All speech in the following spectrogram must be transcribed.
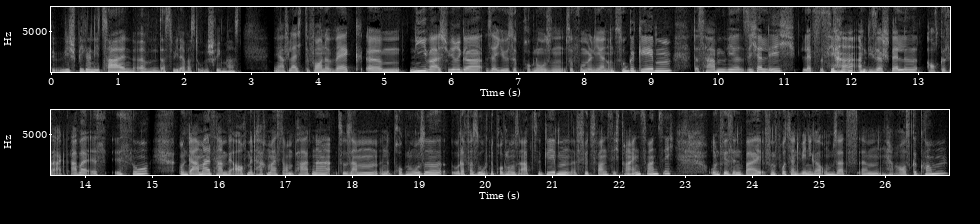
Wie spiegeln die Zahlen ähm, das wieder, was du beschrieben hast? Ja, vielleicht vorneweg. Ähm, nie war es schwieriger, seriöse Prognosen zu formulieren. Und zugegeben, das haben wir sicherlich letztes Jahr an dieser Stelle auch gesagt. Aber es ist so. Und damals haben wir auch mit Hachmeister und Partner zusammen eine Prognose oder versucht, eine Prognose abzugeben für 2023. Und wir sind bei fünf Prozent weniger Umsatz ähm, herausgekommen.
